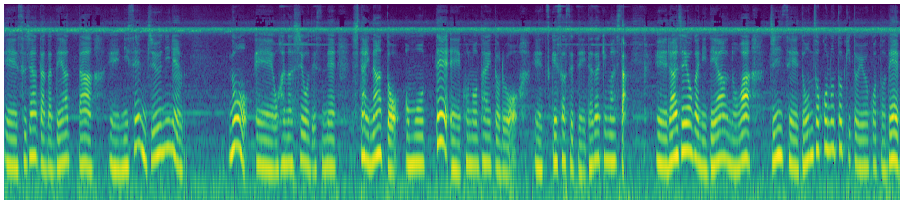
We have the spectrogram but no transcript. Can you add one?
え、スジャータが出会った、えー、2012年の、えー、お話をですねしたいなと思って、えー、このタイトルを、えー、つけさせていただきました、えラージャヨガに出会うのは人生どん底の時ということで、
